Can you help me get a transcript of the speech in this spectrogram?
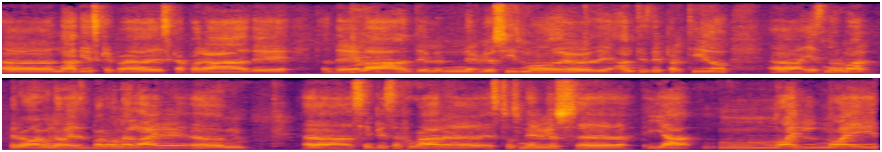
uh, nadie escapará de, de la, del nerviosismo de, antes del partido. Uh, es normal, pero alguna vez balón al aire... Um, Ah, se empieza a jugar ah, estos nervios uh, ya no hay, no, hay,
